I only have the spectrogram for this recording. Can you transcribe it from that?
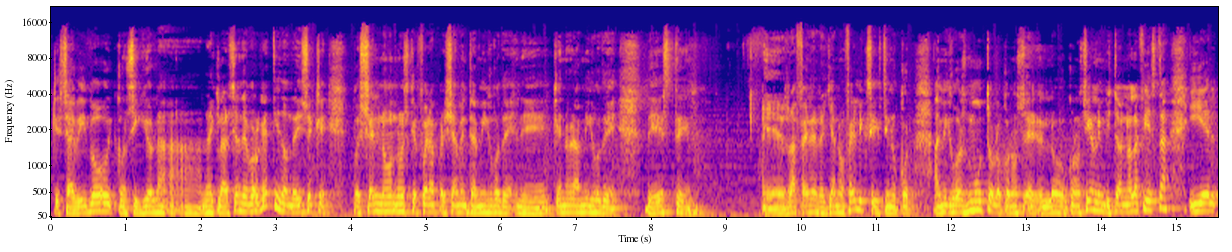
que se avivó y consiguió la, declaración de Borghetti, donde dice que pues él no, no es que fuera precisamente amigo de, que no era amigo de, de este eh, Rafael Arellano Félix, sino con amigos mutuos, lo, eh, lo conocieron, lo invitaron a la fiesta y él,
